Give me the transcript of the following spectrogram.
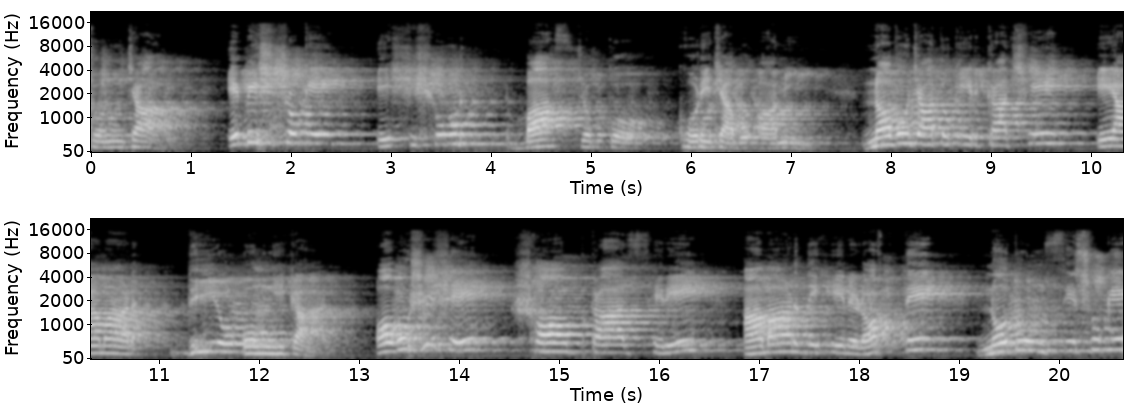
জঞ্জাল। এ বিশ্বকে এ শিশুর বাসযোগ্য করে যাব আমি। নবজাতকের কাছে এ আমার দৃঢ় অঙ্গীকার। অবশেষে সব কাজ সেরে আমার দেহের রক্তে নতুন শিশুকে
